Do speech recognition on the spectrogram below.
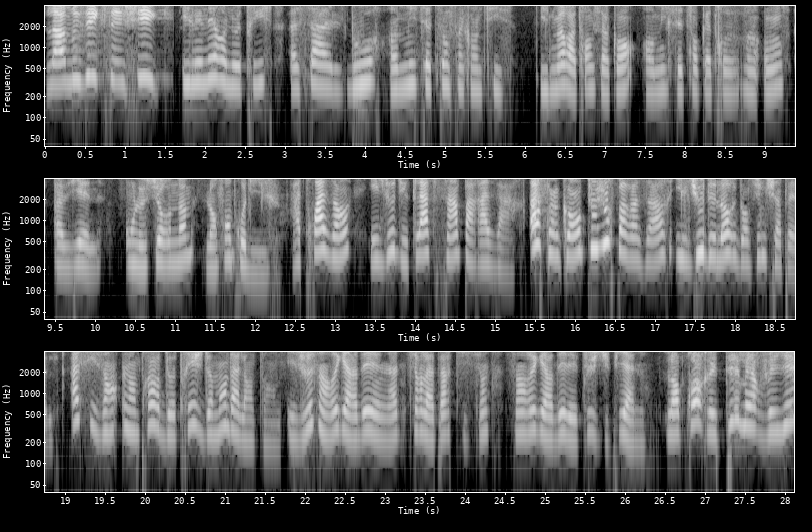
La musique, c'est chic. Il est né en Autriche, à Salzbourg, en 1756. Il meurt à 35 ans, en 1791, à Vienne. On le surnomme l'enfant prodige. À 3 ans, il joue du clavecin par hasard. À 5 ans, toujours par hasard, il joue de l'orgue dans une chapelle. À 6 ans, l'empereur d'Autriche demande à l'entendre. Il joue sans regarder les notes sur la partition, sans regarder les touches du piano. L'empereur est émerveillé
